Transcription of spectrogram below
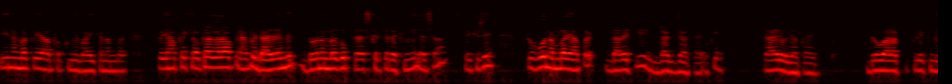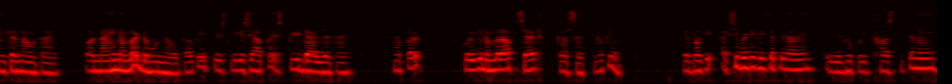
तीन नंबर पे आप अपने भाई का नंबर। तो यहाँ पर क्या होता है, अगर आप यहाँ पर डायलर में दो नंबर को प्रेस करके रखेंगे ऐसा, इस तरीके से तो वो नंबर यहाँ पर डायरेक्टली लग जाता है ओके डायल हो जाता है। दो बार आपको क्लिक नहीं करना होता है और ना ही नंबर ढूंढना होता है ओके तो इस तरीके से यहाँ पर स्पीड डायल रहता है। यहाँ पर कोई भी नंबर आप सेट कर सकते हैं ओके या बाकी एक्सेबिलिटी फीचर पे जाना है तो इसमें कोई खास फीचर नहीं है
